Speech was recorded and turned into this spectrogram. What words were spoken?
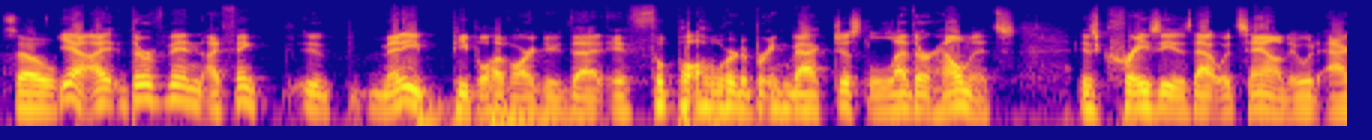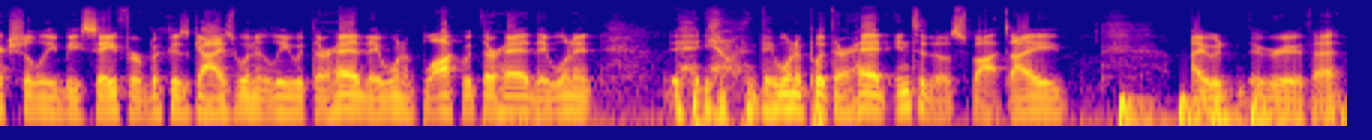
So yeah, I, there have been. I think uh, many people have argued that if football were to bring back just leather helmets, as crazy as that would sound, it would actually be safer because guys wouldn't lead with their head, they wouldn't block with their head, they wouldn't, you know, they wouldn't put their head into those spots. I, I would agree with that.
